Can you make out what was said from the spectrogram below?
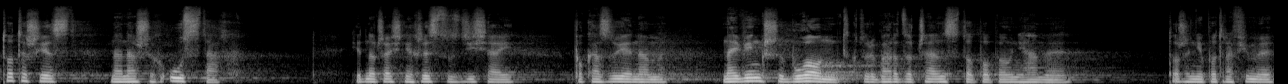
to też jest na naszych ustach. Jednocześnie Chrystus dzisiaj pokazuje nam największy błąd, który bardzo często popełniamy. To, że nie potrafimy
